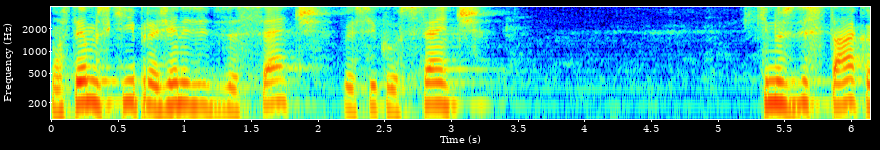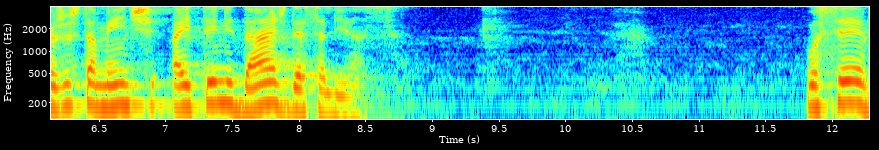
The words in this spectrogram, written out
Nós temos que ir para Gênesis 17, versículo 7, que nos destaca justamente a eternidade dessa aliança. Você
